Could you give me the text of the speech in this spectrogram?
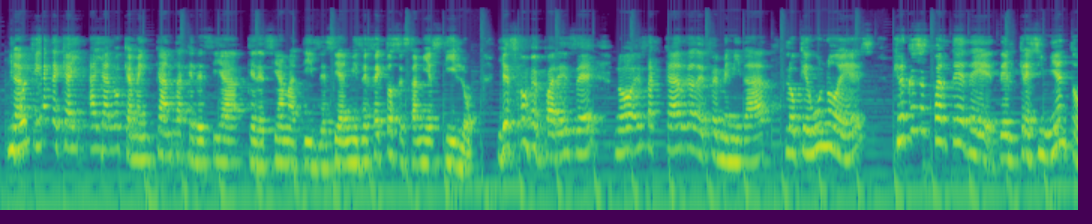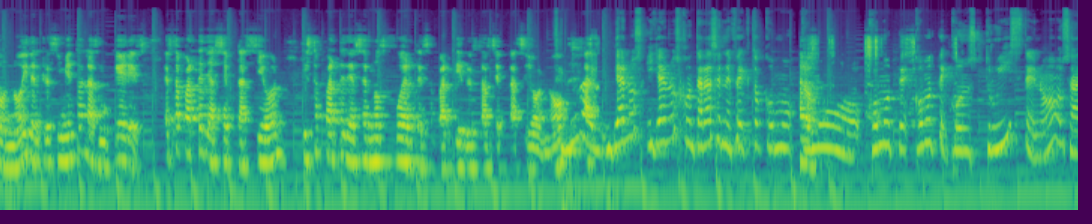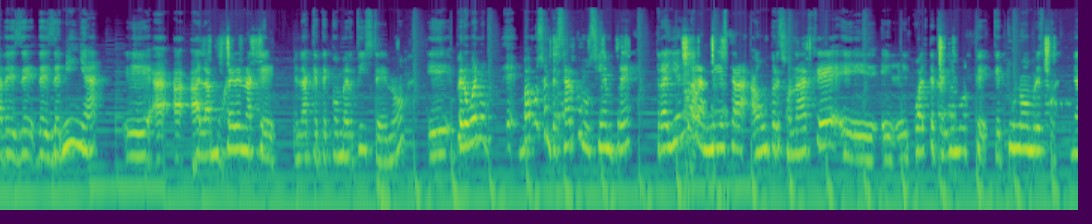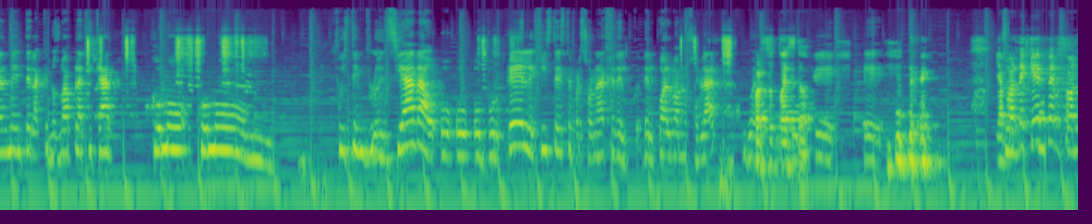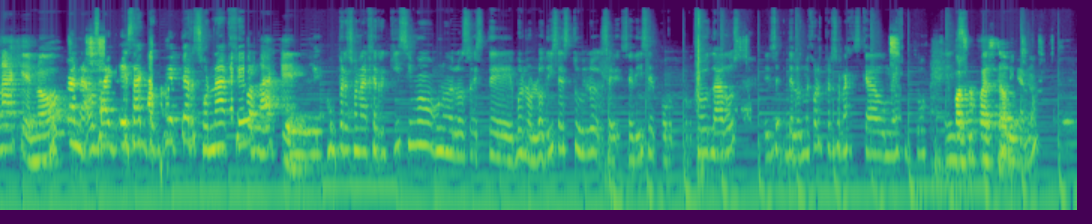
Mira, fíjate que hay, hay, algo que me encanta que decía, que decía Matiz, decía, en mis defectos está mi estilo. Y eso me parece, ¿no? Esa carga de feminidad, lo que uno es, creo que eso es parte de, del crecimiento, ¿no? Y del crecimiento de las mujeres. Esta parte de aceptación y esta parte de hacernos fuertes a partir de esta aceptación, ¿no? y, ya nos, y ya nos contarás en efecto cómo, cómo, te, cómo te construiste, ¿no? O sea, desde, desde niña eh, a, la mujer en la que en la que te convertiste, ¿no? Eh, pero bueno, eh, vamos a empezar como siempre trayendo a la mesa a un personaje, eh, el cual te pedimos que, tú nombres, porque finalmente la que nos va a platicar cómo, cómo mm, fuiste influenciada o, por qué elegiste este personaje del, cual vamos a hablar. por supuesto. Y aparte, ¿qué personaje, no? O sea, exacto, ¿qué personaje? Eh, un personaje riquísimo, uno de los, este, bueno, lo dices tú, se, dice por, todos lados, es de los mejores personajes que ha dado México. por supuesto.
